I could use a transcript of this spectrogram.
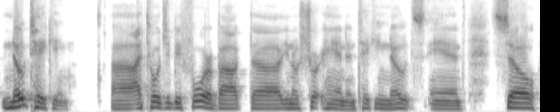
note taking. Uh, i told you before about uh, you know shorthand and taking notes and so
